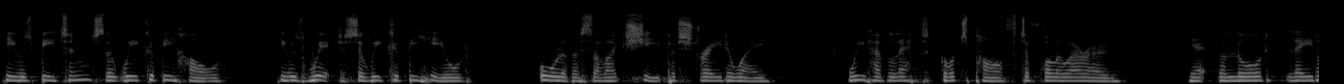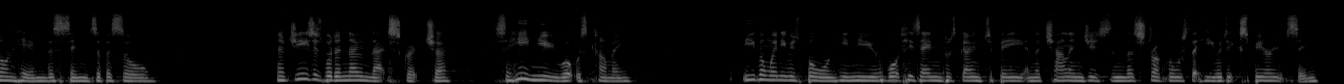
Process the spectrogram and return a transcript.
He was beaten so that we could be whole. He was whipped so we could be healed. All of us are like sheep have strayed away. We have left God's path to follow our own. Yet the Lord laid on him the sins of us all. Now, Jesus would have known that scripture, so he knew what was coming. Even when he was born, he knew what his end was going to be and the challenges and the struggles that he would experience in.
